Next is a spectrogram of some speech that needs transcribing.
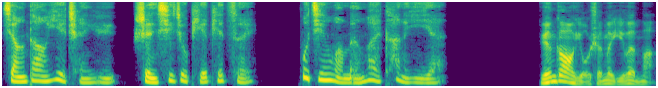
想到叶晨玉，沈西就撇撇嘴，不禁往门外看了一眼。原告有什么疑问吗？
